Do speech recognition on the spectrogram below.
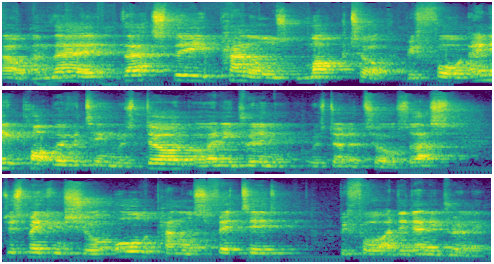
Oh, and there, that's the panels mocked up before any pop riveting was done or any drilling was done at all. So that's just making sure all the panels fitted before I did any drilling.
